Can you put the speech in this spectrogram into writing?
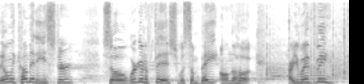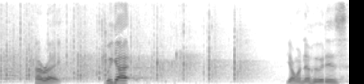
They only come at Easter. So we're to fish with some bait on the hook. Are you with me? All right. We got, y'all want to know who it is?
